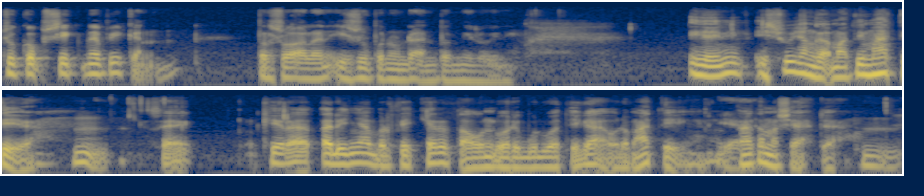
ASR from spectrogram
cukup signifikan persoalan isu penundaan pemilu ini. Iya ini isu yang nggak mati-mati ya. Hmm. Saya kira tadinya berpikir tahun 2023 udah mati, Iya. ternyata masih ada. Hmm.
